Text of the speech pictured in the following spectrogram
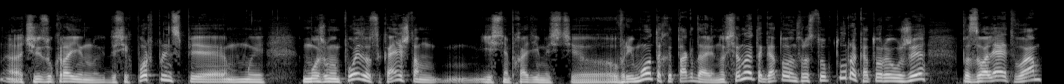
э, через Украину. И до сих пор, в принципе, мы можем им пользоваться. Конечно, там есть необходимость в ремонтах и так далее, но все равно это готовая инфраструктура, которая уже позволяет вам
